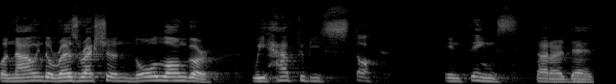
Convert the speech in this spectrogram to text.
But now in the resurrection, no longer we have to be stuck in things that are dead.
